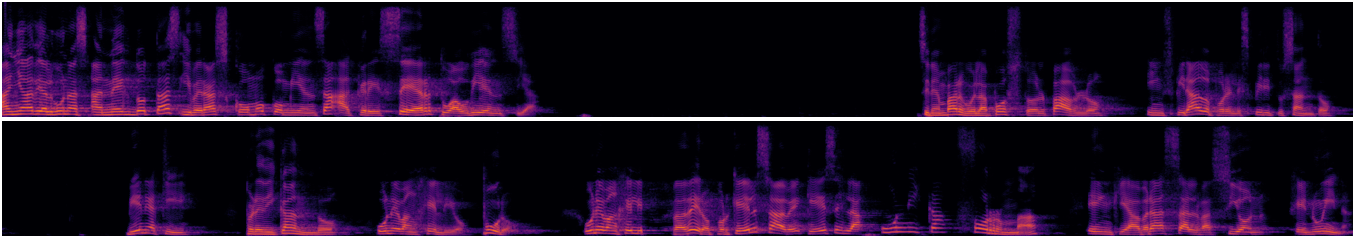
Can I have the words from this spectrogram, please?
Añade algunas anécdotas y verás cómo comienza a crecer tu audiencia. Sin embargo, el apóstol Pablo, inspirado por el Espíritu Santo, viene aquí predicando un evangelio puro, un evangelio verdadero, porque él sabe que esa es la única forma en que habrá salvación genuina.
